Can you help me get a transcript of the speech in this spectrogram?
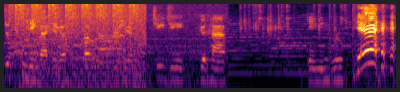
just eating that, Giga. That was appreciated. GG. Good half. Gaming group. Yeah!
